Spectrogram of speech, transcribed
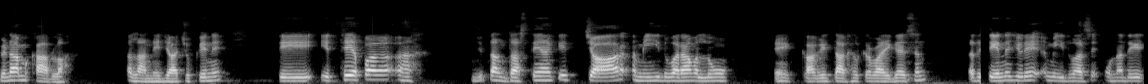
ਬਿਨਾਂ ਮੁਕਾਬਲਾ ਐਲਾਨੇ ਜਾ ਚੁੱਕੇ ਨੇ। ਤੇ ਇੱਥੇ ਆਪਾਂ ਜੇ ਤੁਹਾਨੂੰ ਦੱਸਦੇ ਹਾਂ ਕਿ ਚਾਰ ਉਮੀਦਵਾਰਾਂ ਵੱਲੋਂ ਕਾਗਜ਼ ਦਾਖਲ ਕਰਵਾਏ ਗਏ ਸਨ। ਅਤੇ ਤਿੰਨ ਜਿਹੜੇ ਉਮੀਦਵਾਰ ਸੀ, ਉਹਨਾਂ ਦੇ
